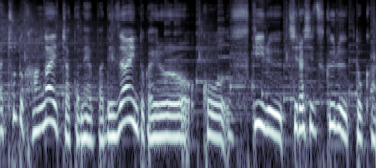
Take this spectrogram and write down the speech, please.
まあ、ちょっと考えちゃったね。やっぱデザインとかいろいろこうスキルチラシ作るとか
